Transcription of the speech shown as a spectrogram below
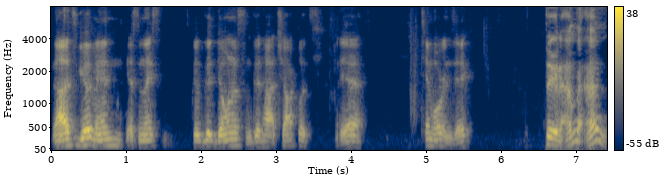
no, it's good, man. Got some nice, good, good donuts, some good hot chocolates. Yeah, Tim Hortons, eh? Dude, I'm, I'm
